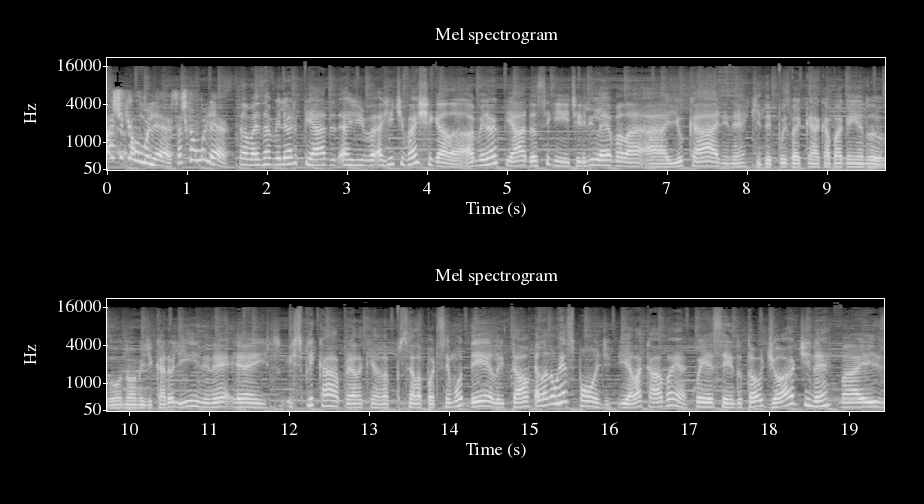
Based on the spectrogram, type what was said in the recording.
acha que é uma mulher, você acha que é uma mulher. Não, mas a melhor piada, a gente, vai- a gente vai chegar lá. A melhor piada é o seguinte: ele leva lá a Yukari, né? Que depois vai ca- acabar ganhando o nome de Caroline, né? É, explicar pra ela que ela, se ela pode ser modelo e tal. Ela não responde. E ela acaba é, conhecendo o tal George, né? Mas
